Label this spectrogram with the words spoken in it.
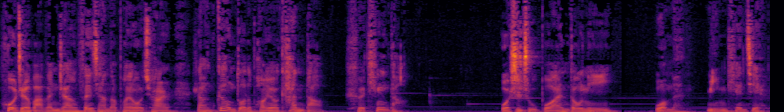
或者把文章分享到朋友圈，让更多的朋友看到和听到。我是主播安东尼，我们明天见。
